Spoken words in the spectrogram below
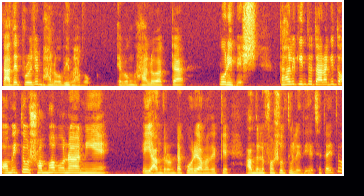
তাদের প্রয়োজন ভালো অভিভাবক এবং ভালো একটা পরিবেশ। তাহলে কিন্তু তারা কিন্তু অমিত সম্ভাবনা নিয়ে এই আন্দোলনটা করে আমাদেরকে আন্দোলনের ফসল তুলে দিয়েছে তাই তো?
